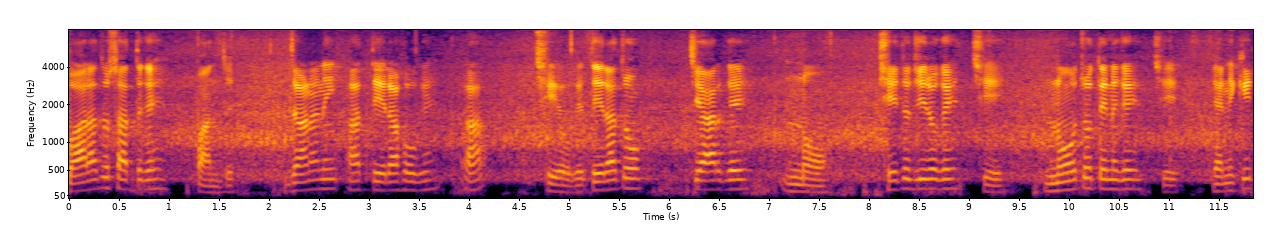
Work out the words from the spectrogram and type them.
12 ਤੋਂ 7 ਗਏ 5 ਜਾਣਾ ਨਹੀਂ ਆ 13 ਹੋ ਗਏ ਆ 6 ਹੋ ਗਏ 13 ਤੋਂ 4 ਗਏ 9 6 ਤੋਂ 0 ਗਏ 6 9 ਤੋਂ 3 ਗਏ 6 ਯਾਨੀ ਕਿ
